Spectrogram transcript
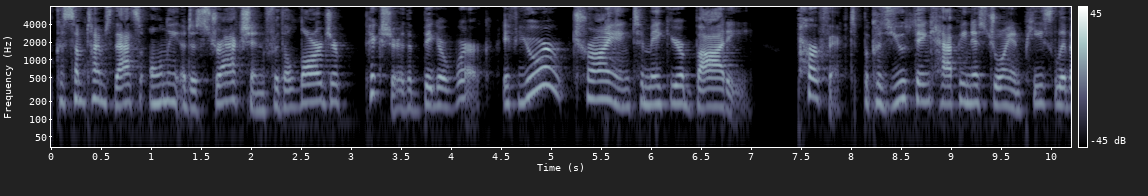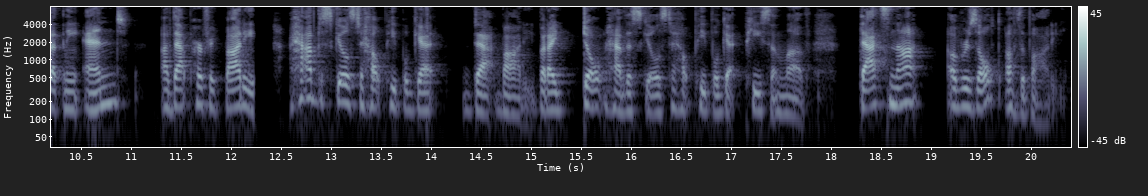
because sometimes that's only a distraction for the larger picture, the bigger work. If you're trying to make your body perfect because you think happiness, joy, and peace live at the end of that perfect body, I have the skills to help people get that body, but I don't have the skills to help people get peace and love. That's not a result of the body.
